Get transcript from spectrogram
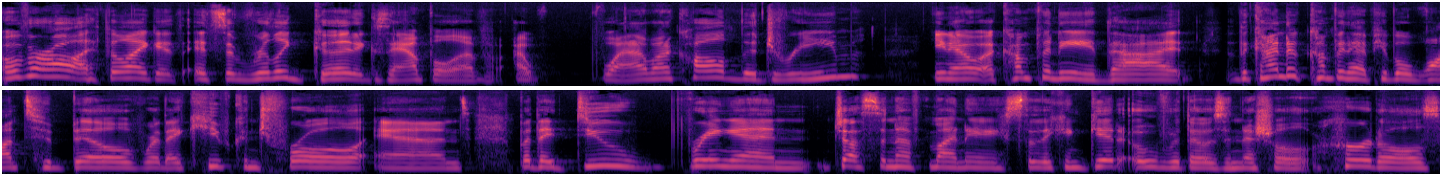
Overall, I feel like it's, it's a really good example of uh, what I want to call the dream. You know, a company that the kind of company that people want to build where they keep control and, but they do bring in just enough money so they can get over those initial hurdles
